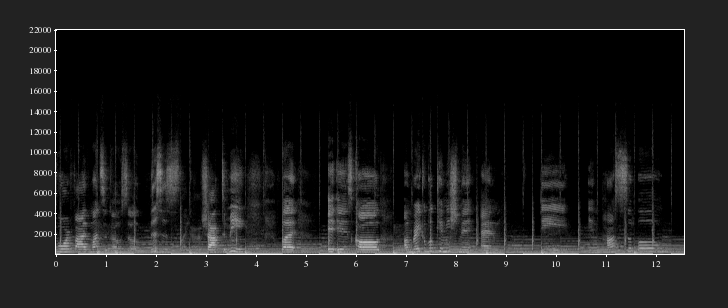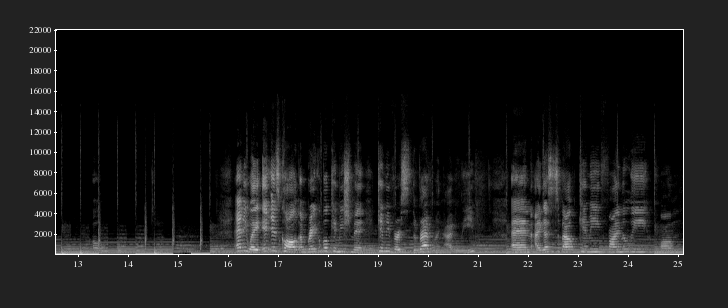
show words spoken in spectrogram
four or five months ago, so this is like a shock to me. But it is called Unbreakable Kimmy Schmidt and the Impossible. Anyway, it is called Unbreakable Kimmy Schmidt, Kimmy versus the Reverend, I believe. And I guess it's about Kimmy finally um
